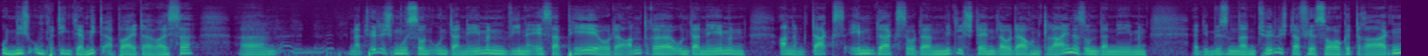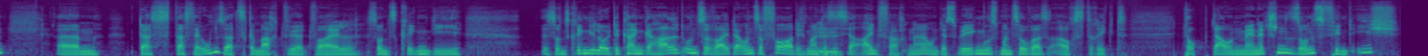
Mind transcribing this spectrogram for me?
und nicht unbedingt der Mitarbeiter, weißt du? Ähm, natürlich muss so ein Unternehmen wie eine SAP oder andere Unternehmen an einem DAX, MDAX oder ein Mittelständler oder auch ein kleines Unternehmen, äh, die müssen natürlich dafür Sorge tragen, ähm, dass, dass der Umsatz gemacht wird, weil sonst kriegen die sonst kriegen die Leute kein Gehalt und so weiter und so fort. Ich meine, mhm. das ist ja einfach, ne? Und deswegen muss man sowas auch strikt top-down managen. Sonst finde ich,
